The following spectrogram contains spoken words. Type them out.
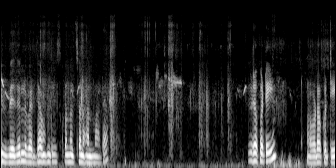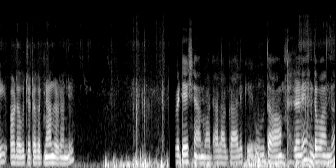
బెదుర్లు పెడదామని తీసుకొని వచ్చాను అనమాట ఈడొకటి ఆడొకటి ఒకటి నేను చూడండి. పెట్టేసాను అనమాట అలా గాలికి ఊగుతా ఉంటారని ఎంత బాగుందో.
